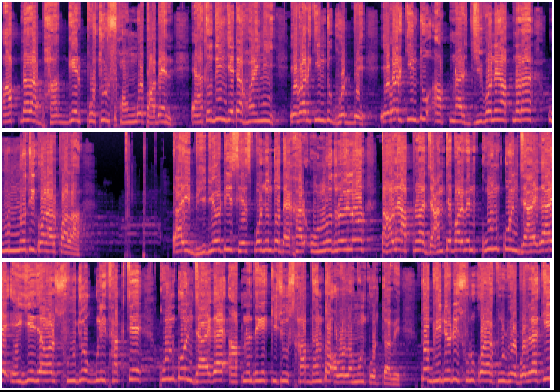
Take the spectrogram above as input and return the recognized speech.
আপনারা ভাগ্যের প্রচুর সঙ্গ পাবেন। এতদিন যেটা হয়নি, এবার কিন্তু ঘটবে। এবার কিন্তু আপনার জীবনে আপনারা উন্নতি করার পালা। তাই ভিডিওটি শেষ পর্যন্ত দেখার অনুরোধ রইল। তাহলে আপনারা জানতে পারবেন কোন কোন জায়গায় এগিয়ে যাওয়ার সুযোগগুলি থাকছে, কোন কোন জায়গায় আপনাদেরকে কিছু সাবধানতা অবলম্বন করতে হবে। তো ভিডিওটি শুরু করার পূর্বে বলে রাখি,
